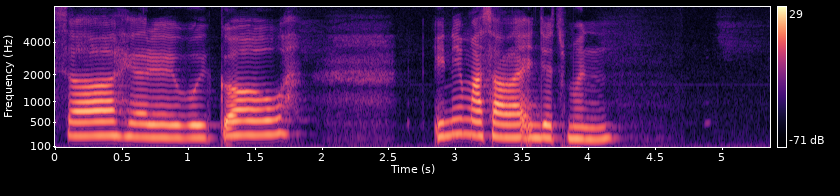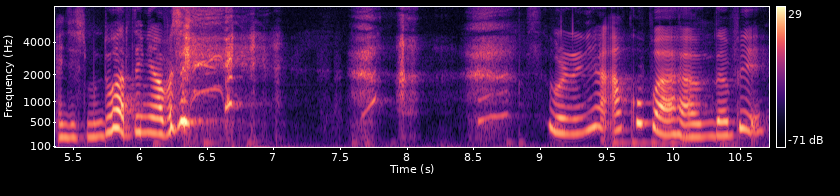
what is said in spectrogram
So here we go. Ini masalah engagement. Engagement itu artinya apa sih? Sebenarnya aku paham tapi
